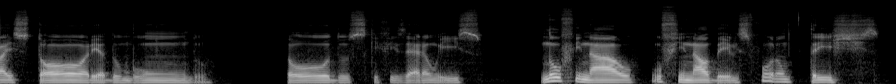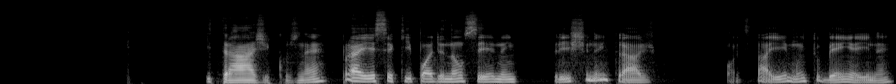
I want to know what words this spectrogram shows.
a história do mundo, todos que fizeram isso, no final, o final deles foram tristes, e trágicos, né? Para esse aqui pode não ser nem triste nem trágico. Pode sair muito bem aí, né?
